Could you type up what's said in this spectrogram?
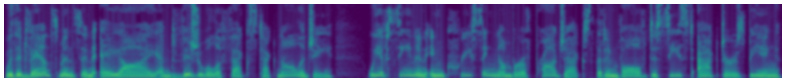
With advancements in AI and visual effects technology, we have seen an increasing number of projects that involve deceased actors being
